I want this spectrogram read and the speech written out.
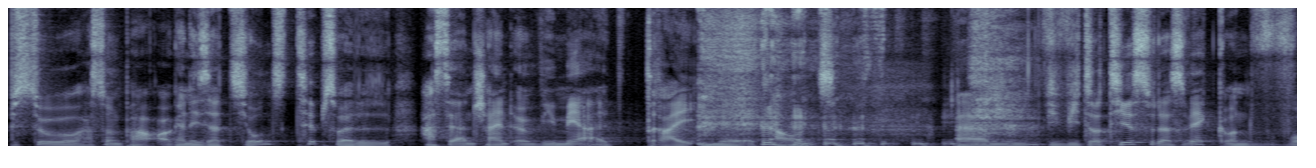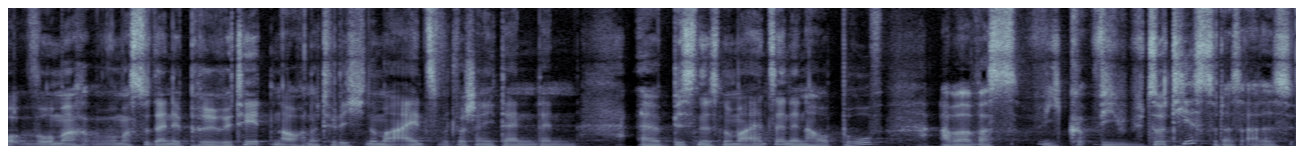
bist du, hast du ein paar Organisationstipps, weil du hast ja anscheinend irgendwie mehr als drei E-Mail-Accounts. ähm, wie, wie, sortierst du das weg und wo, wo, mach, wo, machst du deine Prioritäten auch? Natürlich Nummer eins wird wahrscheinlich dein, dein äh, Business Nummer eins sein, dein Hauptberuf. Aber was, wie, wie sortierst du das alles?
